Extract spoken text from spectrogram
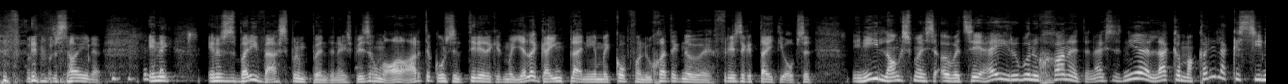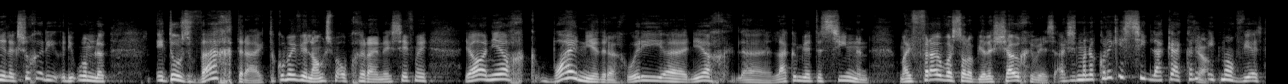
verstaan jy nou. En ek en ons is by die wegspringpunt en ek is besig om hard te konsentreer. Ek het my hele game plan in my kop van hoe gaan ek nou 'n vreeslike tyd hier opsit. En hier langs my is 'n ou wat sê, "Hey Ruben, hoe gaan dit?" En ek sê, "Nee, lekker, maar kan nie lekker sien nie." En ek soek uit die die oomblik en toe ons wegtrek, toe kom hy weer langs my opgery en hy sê vir my, "Ja, nee, ag, baie nederig. Hoorie, uh, nee, ag, uh, lekker om jou te sien." En my vrou was al op julle show gewees. Ek sê maar nou kon ek net sien lekker, ek kan nie ja. uitmaak wie is.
